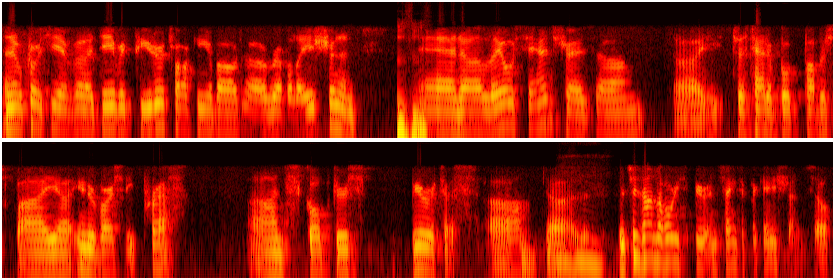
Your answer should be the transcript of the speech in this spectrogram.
and of course you have uh, David Peter talking about uh, Revelation, and mm-hmm. and Leo Sanchez um, just had a book published by InterVarsity Press on Sculptor Spiritus um, uh, mm. which is on the Holy Spirit and sanctification. So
